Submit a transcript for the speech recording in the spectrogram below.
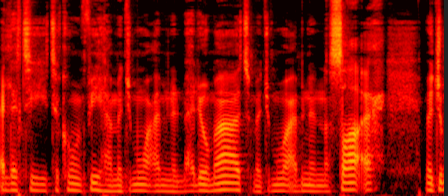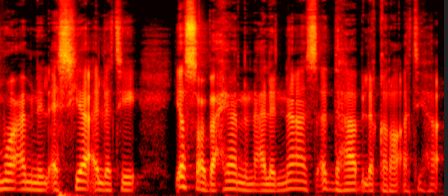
التي تكون فيها مجموعة من المعلومات مجموعة من النصائح مجموعة من الأشياء التي يصعب أحيانا على الناس الذهاب لقراءتها.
